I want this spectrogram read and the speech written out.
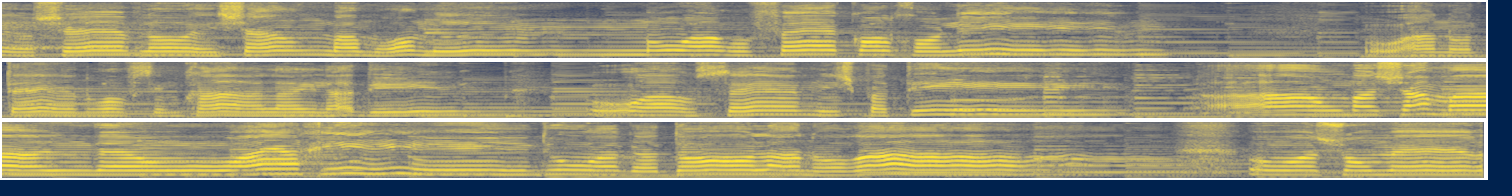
יושב לו אי שם במרומים, הוא הרופא כל חולים. הוא הנותן רוב שמחה לילדים, הוא העושה משפטים. הוא בשמיים והוא היחיד, הוא הגדול הנורא. הוא השומר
